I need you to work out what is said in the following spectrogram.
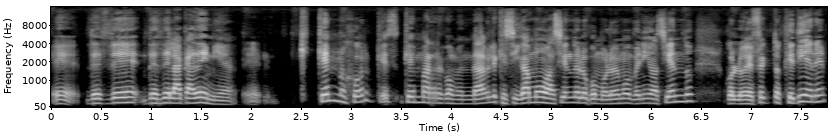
Eh, desde, desde la academia, ¿qué es mejor? ¿Qué es, ¿Qué es más recomendable? ¿Que sigamos haciéndolo como lo hemos venido haciendo, con los efectos que tiene,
